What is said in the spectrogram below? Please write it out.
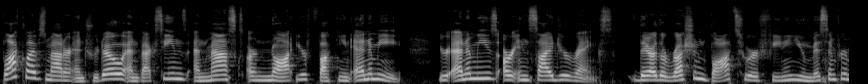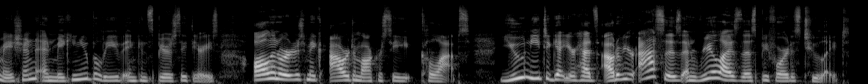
Black Lives Matter and Trudeau and vaccines and masks are not your fucking enemy. Your enemies are inside your ranks. They are the Russian bots who are feeding you misinformation and making you believe in conspiracy theories, all in order to make our democracy collapse. You need to get your heads out of your asses and realize this before it is too late.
